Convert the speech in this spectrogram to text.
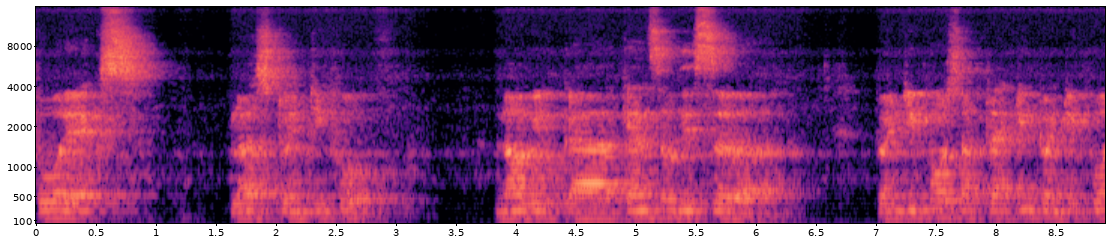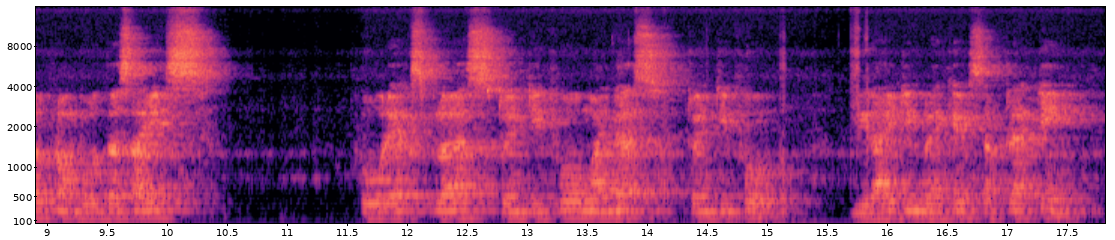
4x plus 24 now we'll cancel this uh, 24 subtracting 24 from both the sides. 4x plus 24 minus 24 we write in bracket subtracting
